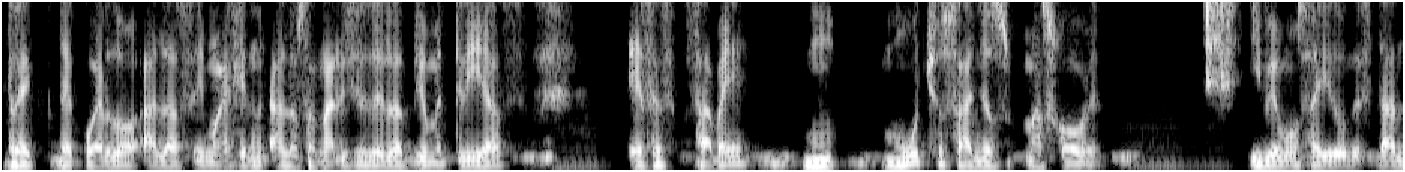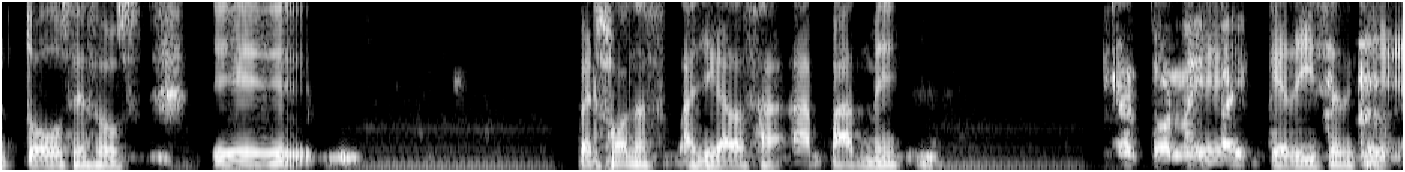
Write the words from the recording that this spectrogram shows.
de acuerdo a las imágenes, a los análisis de las biometrías, ese es Sabe muchos años más joven. Y vemos ahí donde están todos esos eh, personas allegadas a, Padme. Que dicen que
